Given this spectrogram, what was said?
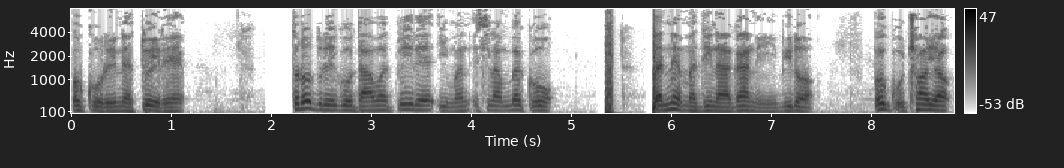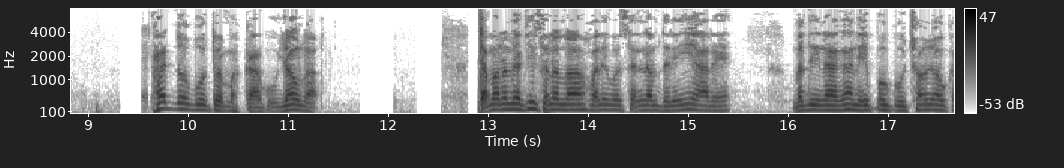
ပုံကိုယ်တွေနဲ့တွေ့တယ်သူတို့တွေကိုဒါဝတ်ပေးတဲ့အီမန်အစ္စလာမ်ဘက်ကိုတနစ်မဒီနာကနေပြီးတော့ပုဂ္ဂိုလ်6ယောက်ဟတ်တော်ဘုတ်မကာကိုရောက်လာ တမန်တော်မြတ်ကြီးဆလလာဟူအလိုင်ဝဆလမ်တရင်ရတဲ့မဒီနာကနေပုဂ္ဂိုလ်6ယောက်က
